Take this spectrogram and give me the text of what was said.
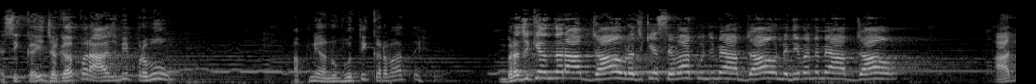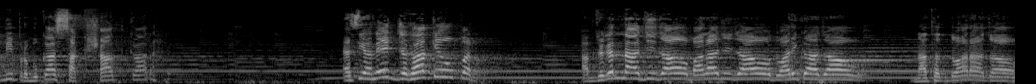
ऐसी कई जगह पर आज भी प्रभु अपनी अनुभूति करवाते हैं ब्रज के अंदर आप जाओ ब्रज के सेवा कुंज में आप जाओ निधिवन में आप जाओ भी प्रभु का साक्षात्कार है। ऐसी अनेक जगह के ऊपर आप जगन्नाथ जी जाओ, बालाजी जाओ, द्वारिका जाओ नाथ द्वारा जाओ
